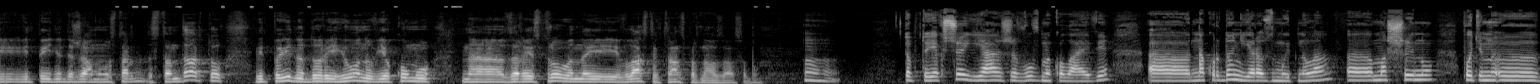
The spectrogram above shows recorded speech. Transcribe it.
відповідні державному стандарту, відповідно до регіону, в якому е, зареєстрований власник транспортного засобу. Тобто, якщо я живу в Миколаєві, е, на кордоні я розмитнила е, машину, потім е,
